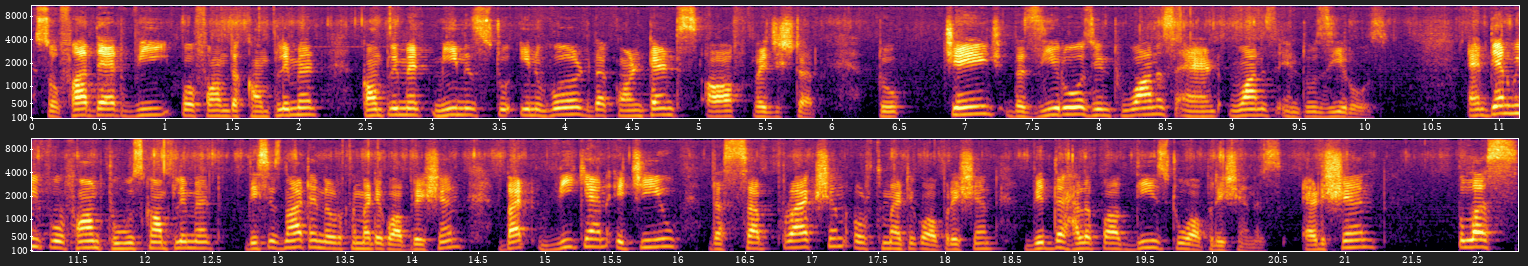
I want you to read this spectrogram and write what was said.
so for that we perform the complement. Complement means to invert the contents of register to change the zeros into ones and ones into zeros and then we perform 2's complement. This is not an arithmetic operation, but we can achieve the subtraction arithmetic operation with the help of these two operations, addition plus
